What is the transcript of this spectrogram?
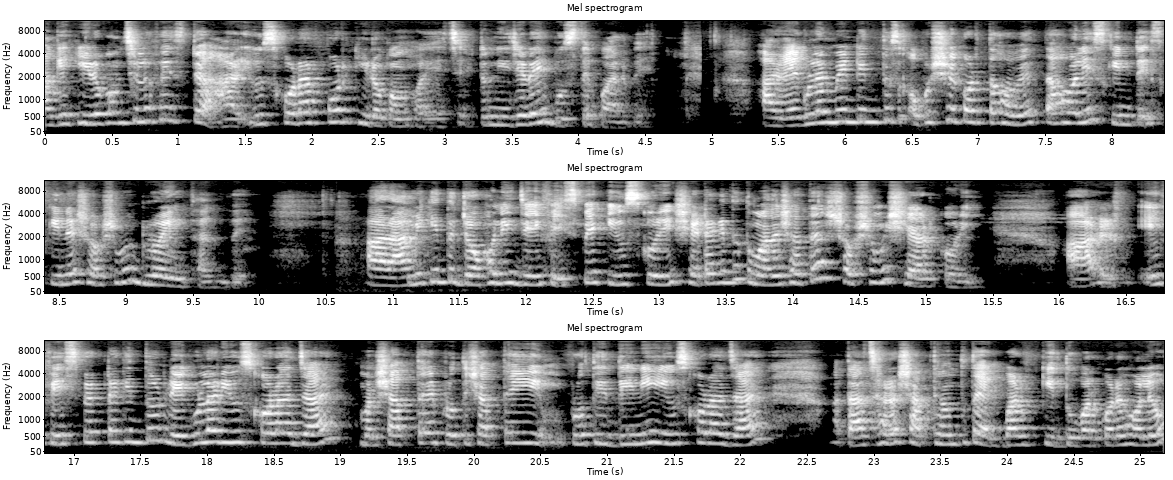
আগে কীরকম ছিল ফেসটা আর ইউজ করার পর কীরকম হয়েছে, এটা নিজেরাই বুঝতে পারবে। আর রেগুলার মেনটেন তো অবশ্যই করতে হবে তাহলেই স্কিনটা স্কিনে সবসময় গ্লোয়িং থাকবে। আর আমি কিন্তু যখনই যেই ফেস প্যাক ইউজ করি, সেটা কিন্তু তোমাদের সাথে সবসময় শেয়ার করি। আর এই ফেস প্যাকটা কিন্তু রেগুলার ইউজ করা যায় মানে সপ্তাহে, প্রতি সপ্তাহে প্রতিদিনই ইউজ করা যায়। তাছাড়া সপ্তাহে অন্তত একবার কি দুবার করে হলেও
